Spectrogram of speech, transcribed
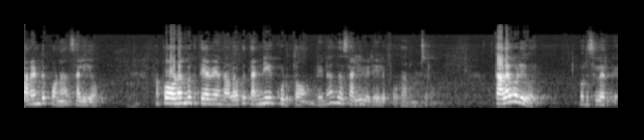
வறண்டு போனால் சளியாகும் அப்போ உடம்புக்கு தேவையான அளவுக்கு தண்ணியை கொடுத்தோம் அப்படின்னா அந்த சளி வெளியில் போக ஆரம்பிச்சிடும் தலைவலி வரும் ஒரு சிலருக்கு.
